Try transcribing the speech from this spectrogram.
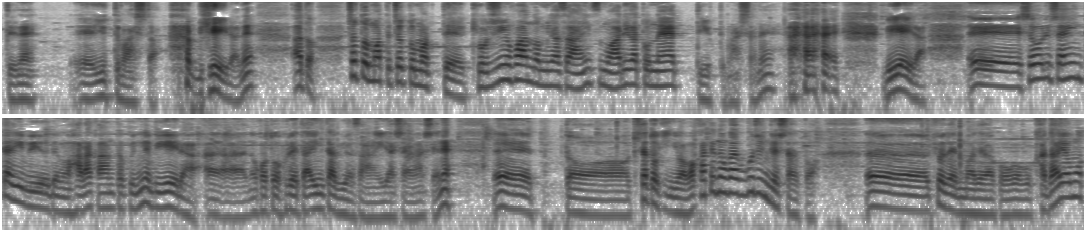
ってね、えー、言ってました。ビエイラね。あと、ちょっと待って、ちょっと待って、巨人ファンの皆さんいつもありがとねって言ってましたね。はい。ビエイラ。えー、勝利者インタビューでも原監督にね、ビエイラのことを触れたインタビュアーさんいらっしゃいましてね。えー、っと、来た時には若手の外国人でしたと。えー、去年まではこう、課題を持っ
